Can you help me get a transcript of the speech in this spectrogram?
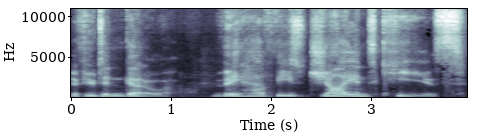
if you didn't go, they have these giant keys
